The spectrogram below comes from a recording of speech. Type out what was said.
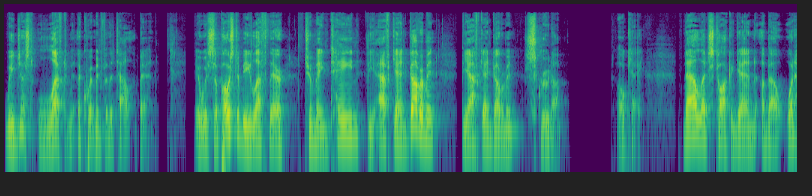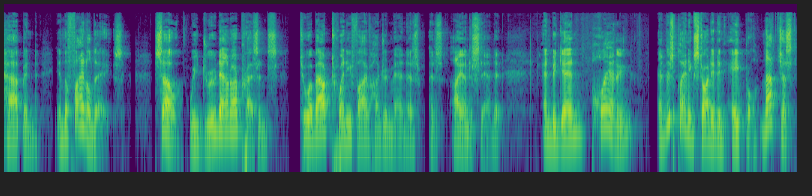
we just left equipment for the Taliban. It was supposed to be left there to maintain the Afghan government. The Afghan government screwed up. Okay. Now let's talk again about what happened in the final days. So we drew down our presence to about 2,500 men, as, as I understand it, and began planning. And this planning started in April, not just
